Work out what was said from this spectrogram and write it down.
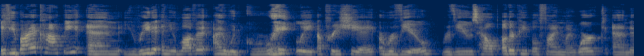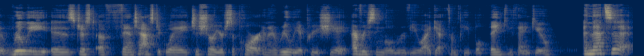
if you buy a copy and you read it and you love it, I would greatly appreciate a review. Reviews help other people find my work, and it really is just a fantastic way to show your support. And I really appreciate every single review I get from people. Thank you, thank you. And that's it.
